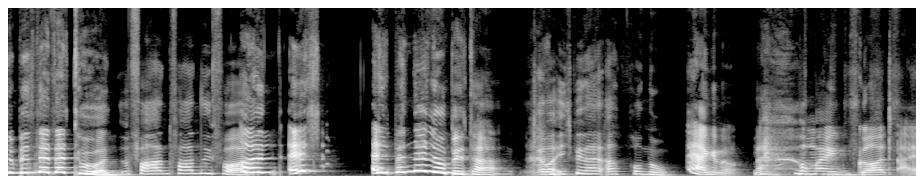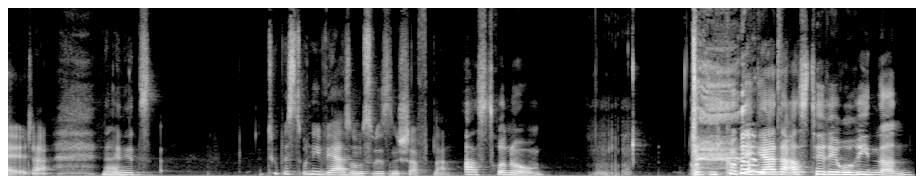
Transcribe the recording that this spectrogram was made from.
du bist der Saturn. fahren, fahren Sie fort. Und ich, ich bin der Jupiter. Aber ich bin ein Astronom. Ja, genau. Oh mein Gott, Alter. Nein, jetzt. Du bist Universumswissenschaftler. Astronom. Und ich gucke gerne Asteroiden an.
